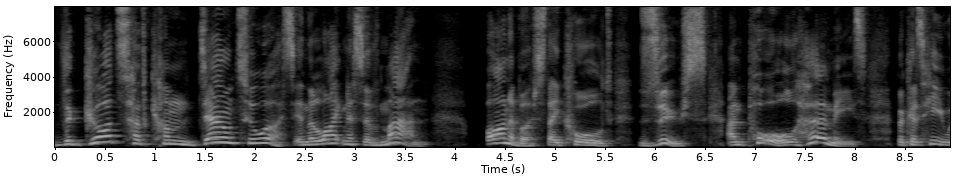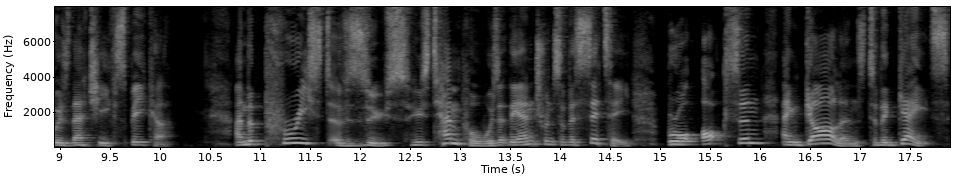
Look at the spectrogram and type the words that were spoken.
The gods have come down to us in the likeness of man. Barnabas they called Zeus, and Paul Hermes, because he was their chief speaker. And the priest of Zeus, whose temple was at the entrance of the city, brought oxen and garlands to the gates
